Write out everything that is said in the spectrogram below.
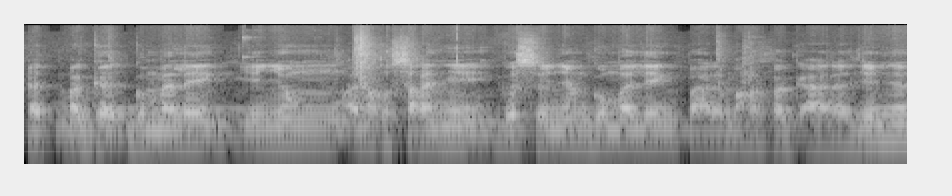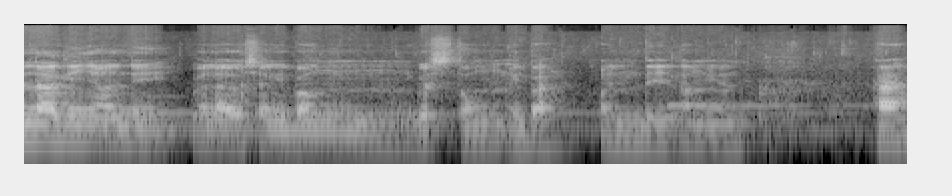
At mag gumaling. Yun yung ano ko sa kanya eh. Gusto niyang gumaling para makapag-aral. Yun yung lagi niya ano eh. Wala ko siyang ibang gustong iba. Kundi lang yun. Ha?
